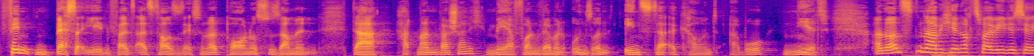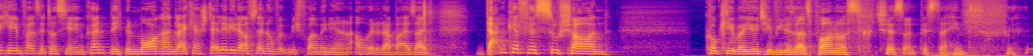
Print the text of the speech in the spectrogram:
finden. Besser jedenfalls als 1600 Pornos zu sammeln. Da hat man wahrscheinlich mehr von, wenn man unseren Insta-Account abonniert. Ansonsten habe ich hier noch zwei Videos, die euch ebenfalls interessieren könnten. Ich bin morgen an gleicher Stelle wieder auf Sendung. Würde mich freuen, wenn ihr dann auch wieder dabei seid. Danke fürs Zuschauen. Guckt lieber YouTube-Videos als Pornos. Tschüss und bis dahin.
